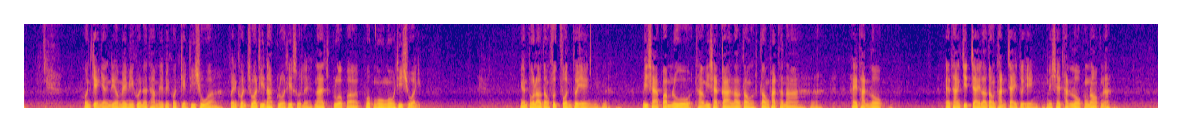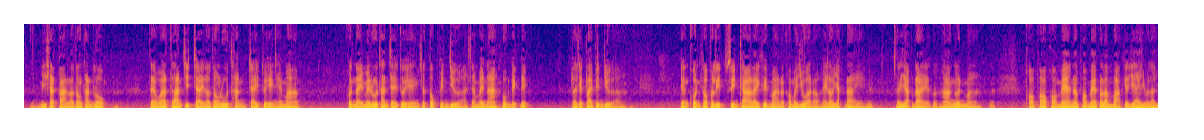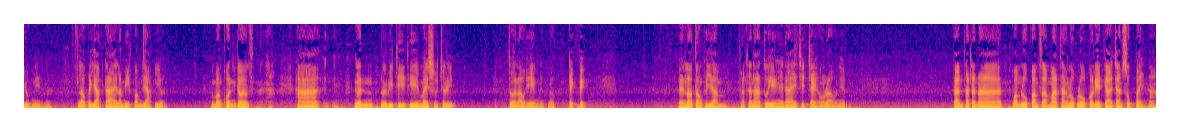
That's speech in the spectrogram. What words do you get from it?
คนเก่งอย่างเดียวไม่มีคุณธรรมจะเป็นคนเก่งที่ชั่ว เป็นคนชั่วที่น่ากลัวที่สุดเลย น่ากลัวกว่าพวกโง่โง่ที่ช่วยงั้นพวกเราต้องฝึกฝนตัวเองวิชาความรู้ทางวิชาการเราต้องต้องพัฒนาให้ทันโลก แต่ทางจิตใจเราต้องทันใจตัวเอง ไม่ใช่ทันโลกข้างนอกนะ วิชาการเราต้องทันโลก แต่ว่าด้านจิตใจเราต้องรู้ทันใจตัวเองให้มาก คนไหนไม่รู้ทันใจตัวเองจะตกเป็นเหยื่อจำไว้นะ พวกเด็กๆ เราจะกลายเป็นเหยื่อ อย่างคนเขาผลิตสินค้าอะไรขึ้นมานะเข้ามายั่วเราให้เราอยากได้เราอยากได้ก็หาเงินมานะขอพ่อขอแม่นะ พ่อแม่ก็ลำบากจะแย่อยู่แล้วยุคนี้นะเราก็อยากได้เรามีความอยากเยอะ บางคนก็หา เงินด้วยวิธีที่ไม่สุจริต ตัวเราเองนะเด็กๆนั้นเราต้องพยายามพัฒนาตัวเองให้ได้จิตใจของเราเนี่ยการพัฒนาความรู้ความสามารถทางโลกโลกก็เรียนกับอาจารย์ซุปไปนะ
